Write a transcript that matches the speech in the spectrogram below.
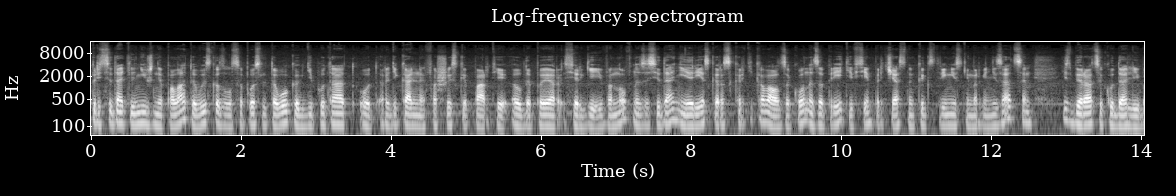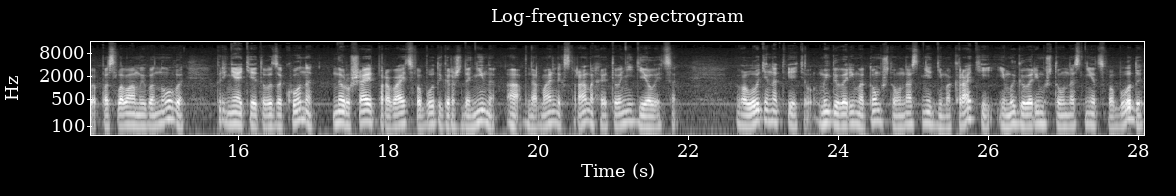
Председатель Нижней Палаты высказался после того, как депутат от радикальной фашистской партии ЛДПР Сергей Иванов на заседании резко раскритиковал закон о запрете всем причастным к экстремистским организациям избираться куда-либо. По словам Иванова, принятие этого закона нарушает права и свободы гражданина, а в нормальных странах этого не делается. Володин ответил, мы говорим о том, что у нас нет демократии, и мы говорим, что у нас нет свободы,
